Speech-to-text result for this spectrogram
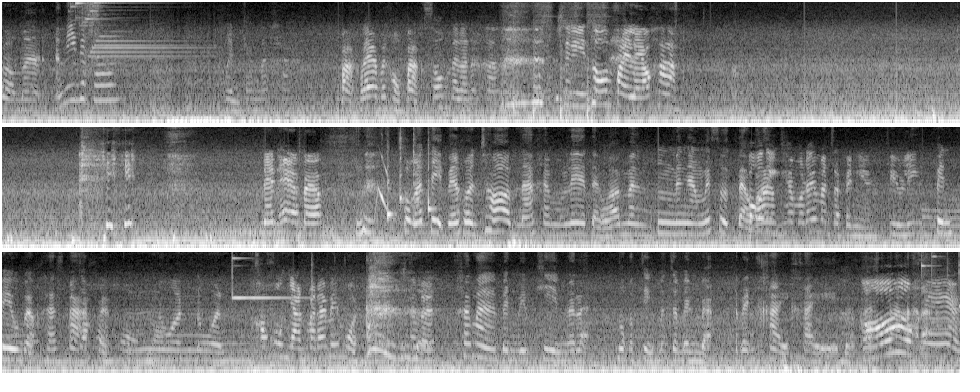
ต่อมา อันนี้นะคะเหมือนกันนะคะ ปากแรกเป็นของปากส้มไปแล้วนะคะชนีส้มไปแล้วค่ะ เดนแอร์แป๊บปกติเป็นคนชอบนะแคมูเล่แต่ว่ามันมันยังไม่สุดแต่ปกว่าติแคมโมได้มันจะเป็นไงฟิลลิ่ง เป็นฟิลแบบคัสตาร์ดจะหแบบอมๆเนนอะ วลนวลเขาคงยันมาได้ไม่หมด ใช่ไหมข้างในมันเป็นวิปครีมนั่นแหละ ปกติมันจะเป็นแบบจะเป็นไข่ไข่แบบคัอ๋อสตาโอร์ดเคอะ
